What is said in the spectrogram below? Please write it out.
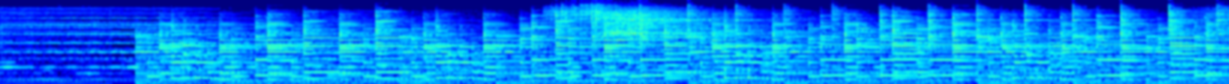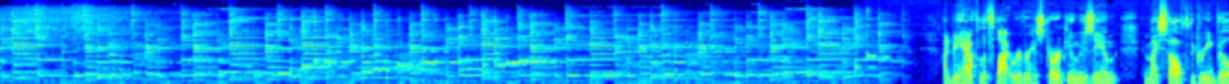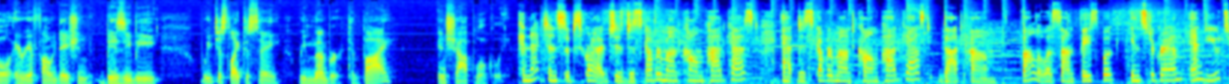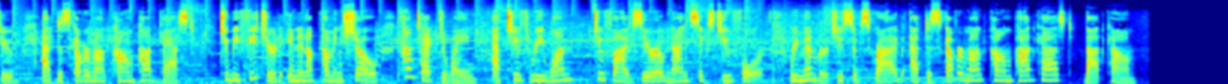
On behalf of the Flat River Historical Museum and myself, the Greenville Area Foundation, Busy Bee, we just like to say, remember to buy and shop locally. Connect and subscribe to Discover Montcalm Podcast at discovermontcalmpodcast.com. Follow us on Facebook, Instagram, and YouTube at Discover Montcalm Podcast. To be featured in an upcoming show, contact Duane at 231 250 9624. Remember to subscribe at discovermontcalmpodcast.com.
